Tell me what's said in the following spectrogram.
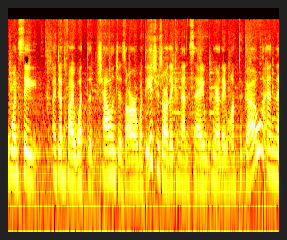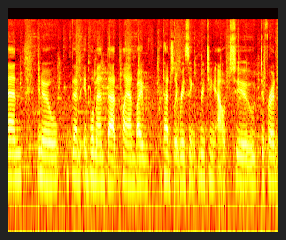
once they identify what the challenges are or what the issues are, they can then say where they want to go, and then you know then implement that plan by potentially reaching, reaching out to different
